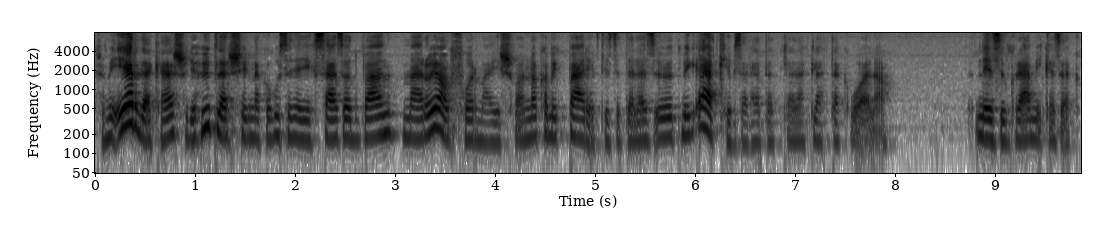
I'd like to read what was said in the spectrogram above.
és ami érdekes, hogy a hűtlenségnek a 21. században már olyan formái is vannak, amik pár évtizeddel ezelőtt még elképzelhetetlenek lettek volna. Nézzünk rá, mik ezek.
